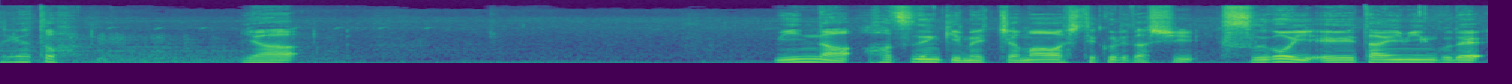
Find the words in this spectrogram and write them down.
ありがとう。いやみんな発電機めっちゃ回してくれたしすごいええタイミングで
